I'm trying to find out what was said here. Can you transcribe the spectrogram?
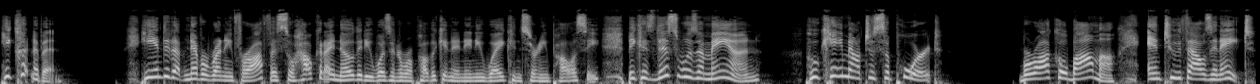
He couldn't have been. He ended up never running for office. So how could I know that he wasn't a Republican in any way concerning policy? Because this was a man who came out to support Barack Obama in 2008.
